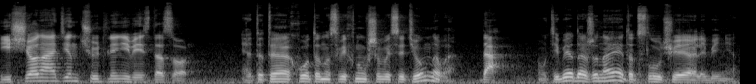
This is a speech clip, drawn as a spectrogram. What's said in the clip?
Еще на один чуть ли не весь дозор. Это та охота на свихнувшегося темного? Да. У тебя даже на этот случай алиби нет.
